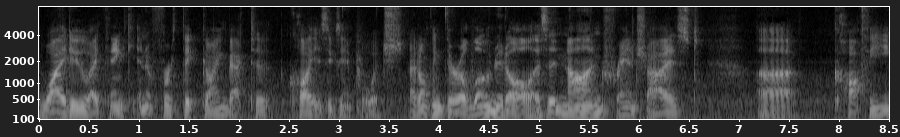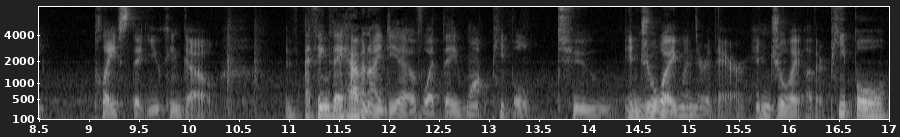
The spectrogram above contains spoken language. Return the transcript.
why do I think, and if we're th- going back to Qualia's example, which I don't think they're alone at all, as a non-franchised uh, coffee place that you can go. I think they have an idea of what they want people to enjoy when they're there. Enjoy other people,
